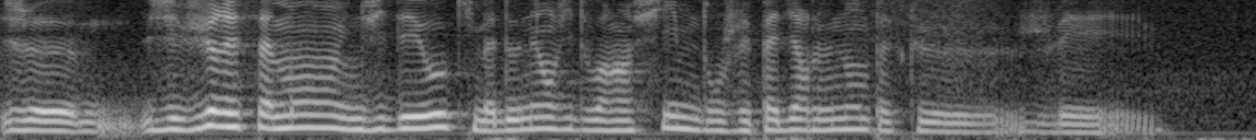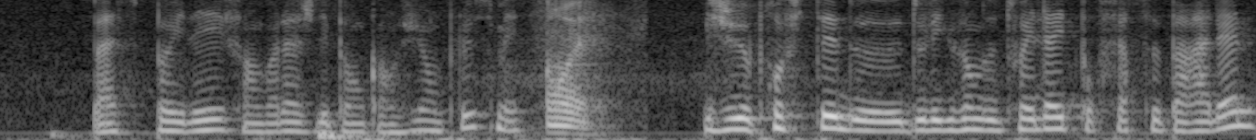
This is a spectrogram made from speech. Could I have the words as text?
j'ai vu récemment une vidéo qui m'a donné envie de voir un film dont je vais pas dire le nom parce que je vais pas spoiler. Enfin voilà, je l'ai pas encore vu en plus, mais Ouais. je vais profiter de, de l'exemple de Twilight pour faire ce parallèle.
